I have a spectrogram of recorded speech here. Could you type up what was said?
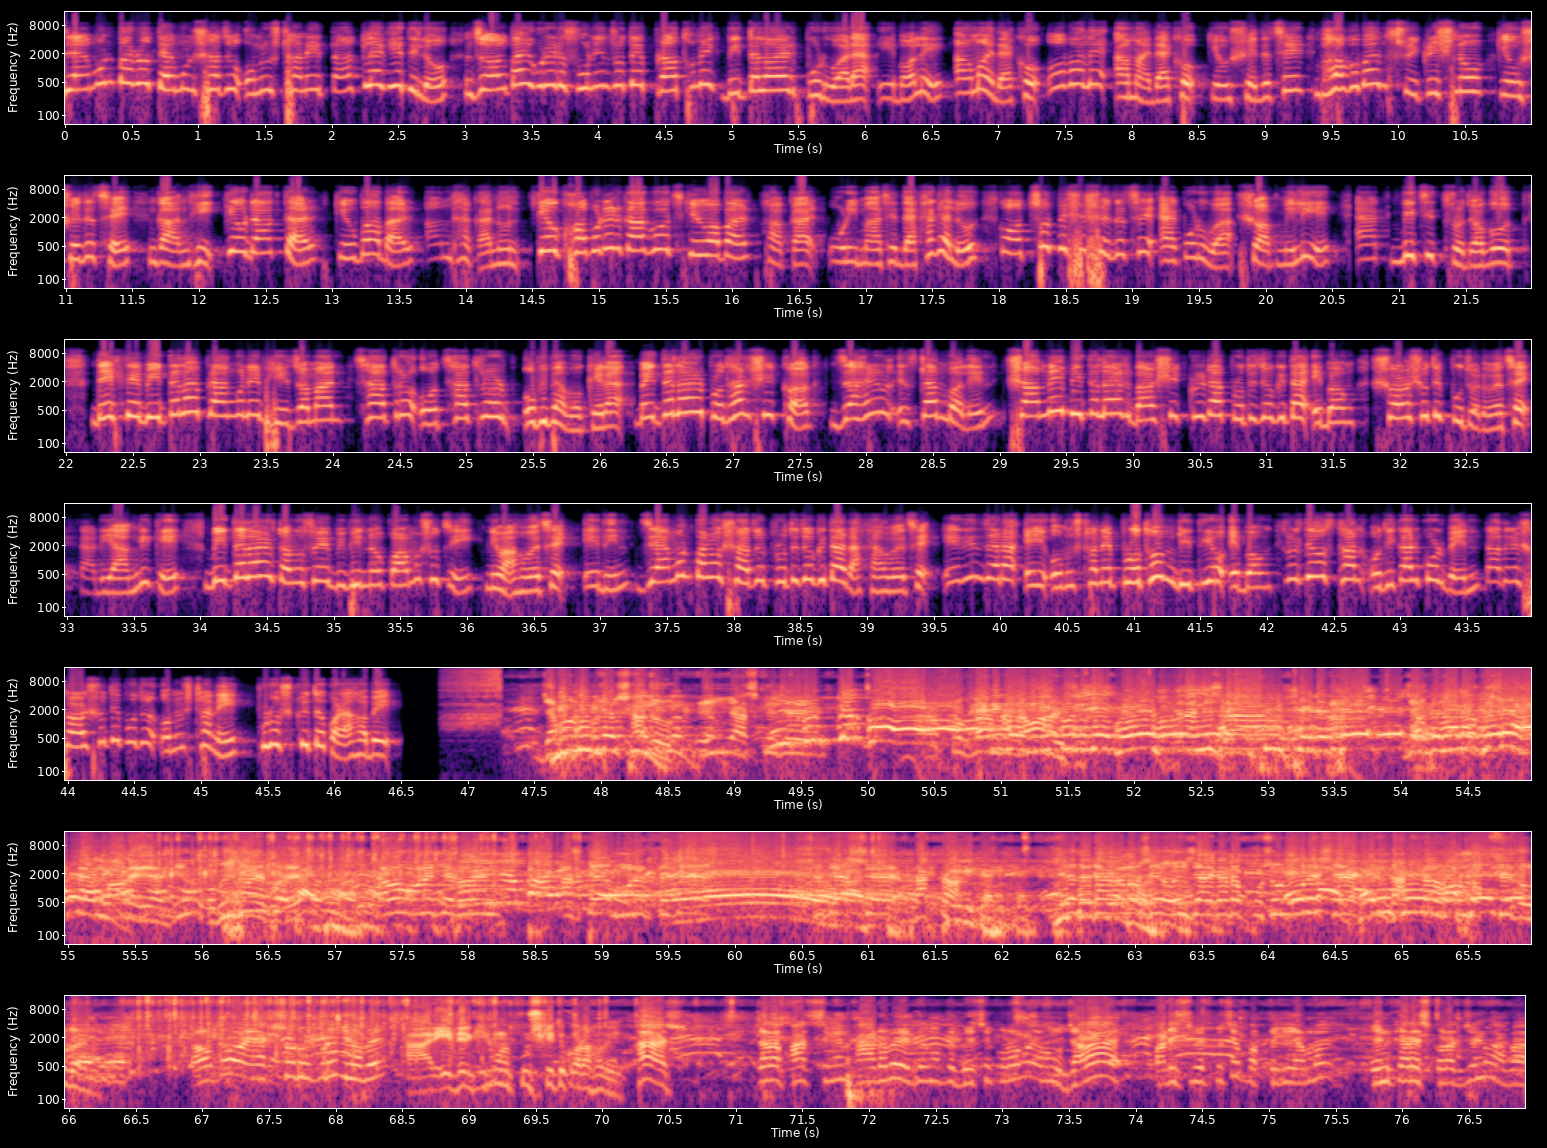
যেমন পারো তেমন সাজো অনুষ্ঠানে তাক লাগিয়ে দিল জলপাইগুড়ির ফণীন্দ্রতে প্রাথমিক বিদ্যালয়ের পড়ুয়ারা। এ বলে, আমায় দেখো। ও বলে, আমায় দেখো। কেউ সেজেছে ভগবান শ্রীকৃষ্ণ, কেউ সেজেছে গান্ধী, কেউ ডাক্তার, কেউ বা আবার আন্ধা কানুন, কেউ খবরের কাগজ, কেউ আবার হকার। ওরই মাঝে দেখা গেল, কচ্ছপ বেশে সেজেছে এক পড়ুয়া। সব মিলিয়ে এক বিচিত্র জগৎ। দেখতে বিদ্যালয় প্রাঙ্গণে ভিড় জমান ছাত্র ও ছাত্রর অভিভাবকেরা। বিদ্যালয়ের প্রধান শিক্ষক জাহিরুল ইসলাম বলেন, সামনেই বিদ্যালয়ের বার্ষিক ক্রীড়া প্রতিযোগিতা এবং সরস্বতী পুজো রয়েছে। তারই আঙ্গিকে বিদ্যালয়ের তরফে বিভিন্ন কর্মসূচি নেওয়া হয়েছে। এদিন যেমন পারো সাজো প্রতিযোগিতা রাখা হয়েছে। এদিন যারা এই অনুষ্ঠানে প্রথম, দ্বিতীয় এবং তৃতীয় স্থান অধিকার করবেন, তাদের সরস্বতী পুজোর অনুষ্ঠানে পুরস্কৃত করা হবে। যেমন সাজো, এই আজকে যে অভিনয় করে। এবং অনেকে ধরেন আজকে মনের থেকে সেজে আসছে ডাক্তার। সে দেখা গেল সে ওই জায়গাটা পোষণ করে সে একদিন ডাক্তার হওয়ার লক্ষ্যে দৌড়ায়। তাও তো একশোর উপরেই হবে। আর এদের কি কোনো পুরস্কৃত করা হবে? হ্যাঁ যারা ফার্স্ট সেকেন্ড থার্ড হবে এদের মধ্যে বেছে করাবো এবং যারা পার্টিসিপেট করছে প্রত্যেকেই আমরা এনকারেজ করার জন্য আমরা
